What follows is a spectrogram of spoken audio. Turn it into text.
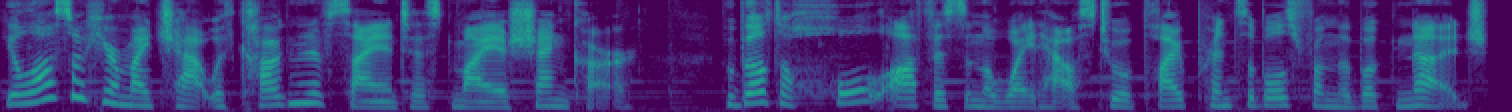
You'll also hear my chat with cognitive scientist Maya Shankar, who built a whole office in the White House to apply principles from the book Nudge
